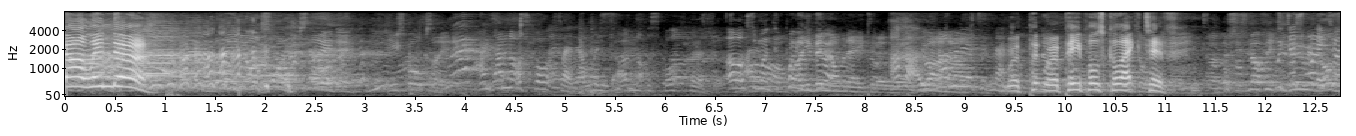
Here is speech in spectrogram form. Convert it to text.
are Linda. I'm not a sports lady. I'm, in, I'm not a sports person. Oh, someone did Well, you've been nominated. Hello, you uh-huh, nominated me. We're, pe- we're a people's collective. We just wanted to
